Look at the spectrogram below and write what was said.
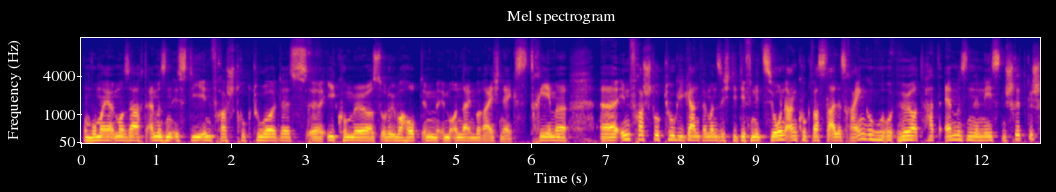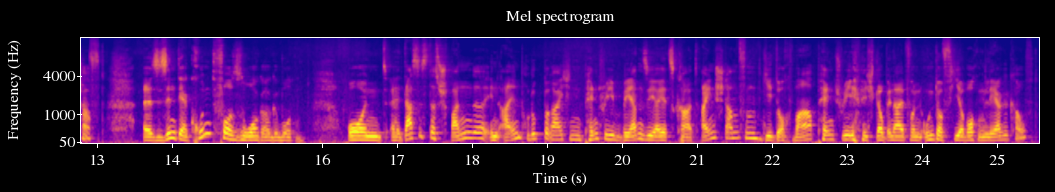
Und wo man ja immer sagt, Amazon ist die Infrastruktur des äh, E-Commerce oder überhaupt im, im Online-Bereich eine extreme äh, Infrastrukturgigant. Wenn man sich die Definition anguckt, was da alles reingehört, hat Amazon den nächsten Schritt geschafft. Äh, sie sind der Grundversorger geworden. Und äh, das ist das Spannende in allen Produktbereichen. Pantry werden sie ja jetzt gerade einstampfen. Jedoch war Pantry, ich glaube, innerhalb von unter vier Wochen leer gekauft.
